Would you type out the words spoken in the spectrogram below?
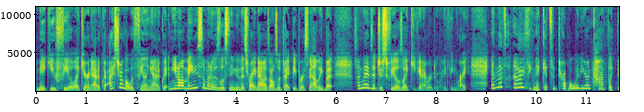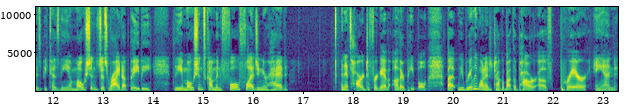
make you feel like you're inadequate. I struggle with feeling adequate. And you know what? Maybe someone who's listening to this right now is also type B personality, but sometimes it just feels like you can never do anything right. And that's another thing that gets in trouble when you're in conflict is because the emotions just ride up, baby. The emotions come in full fledged in your head and it's hard to forgive other people. But we really wanted to talk about the power of prayer and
